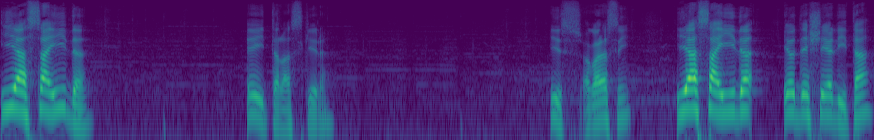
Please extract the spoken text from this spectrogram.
e a saída. Eita lasqueira. Isso, agora sim. E a saída eu deixei ali, tá?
